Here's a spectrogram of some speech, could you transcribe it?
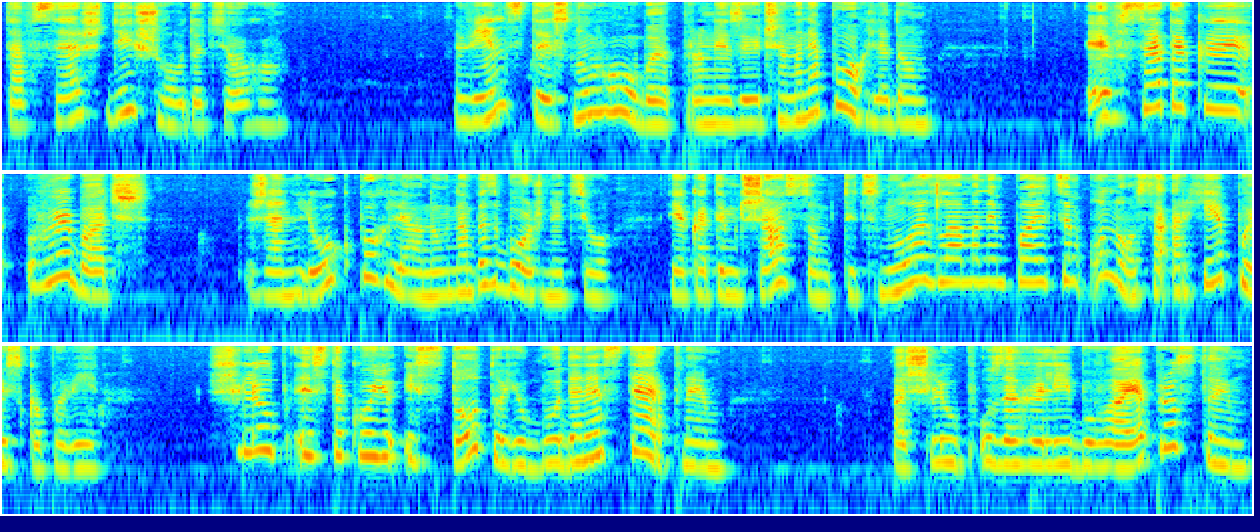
Та все ж дійшов до цього. Він стиснув губи, пронизуючи мене поглядом. І все-таки, вибач, Жан-Люк поглянув на безбожницю, яка тим часом тицнула зламаним пальцем у носа архієпископові. Шлюб із такою істотою буде нестерпним. А шлюб узагалі буває простим.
